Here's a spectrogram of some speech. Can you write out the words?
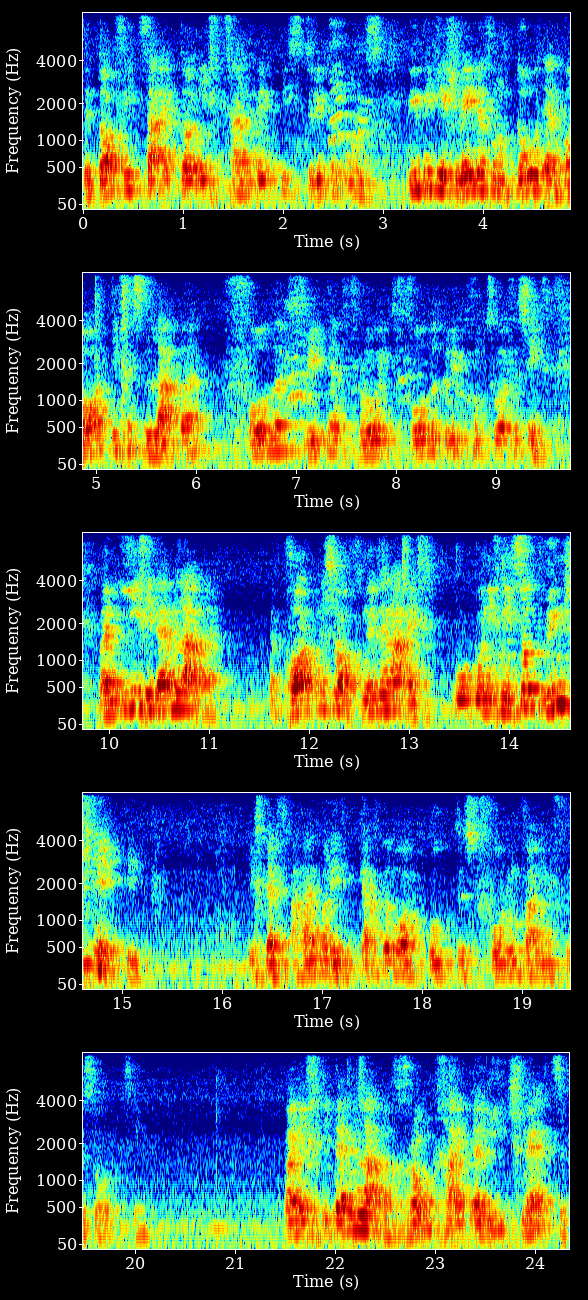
der David sagt da, ich kenne etwas darüber aus. Über die Schwelle vom Tod erwarte ich ein Leben voller Frieden, Freude, voller Glück und Zuversicht. Wenn ich in diesem Leben eine Partnerschaft nicht erreiche, wo, wo ich mir so gewünscht hätte, ich darf einmal in der Gegenwart Gottes vollumfänglich versorgt sein. Wenn ich in diesem Leben Krankheit erleide, Schmerzen,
